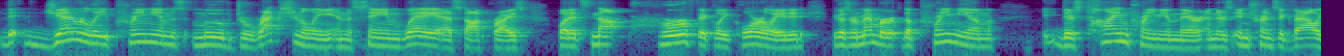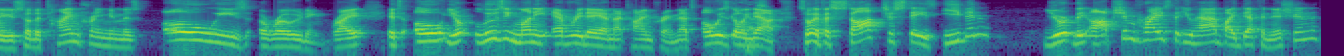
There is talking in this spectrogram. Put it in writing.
The, generally, premiums move directionally in the same way as stock price, but it's not perfectly correlated because remember the premium there's time premium there and there's intrinsic value. So the time premium is always eroding, right? It's oh, you're losing money every day on that time frame. That's always going yes. down. So if a stock just stays even, your the option price that you have by definition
